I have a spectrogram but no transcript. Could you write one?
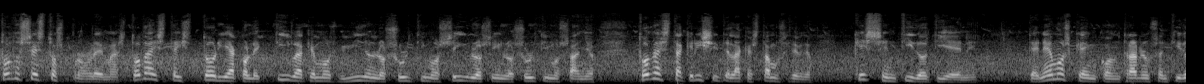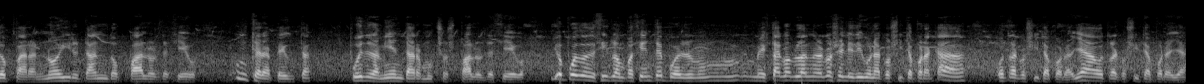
todos estos problemas, toda esta historia colectiva que hemos vivido en los últimos siglos y en los últimos años, toda esta crisis de la que estamos viviendo, ¿qué sentido tiene? Tenemos que encontrar un sentido para no ir dando palos de ciego. Un terapeuta puede también dar muchos palos de ciego. Yo puedo decirle a un paciente, pues mm, me está hablando una cosa y le digo una cosita por acá, otra cosita por allá, otra cosita por allá.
